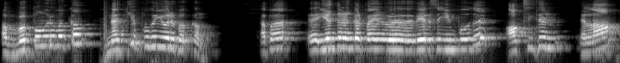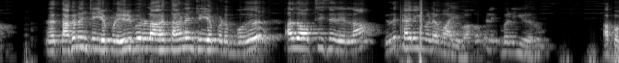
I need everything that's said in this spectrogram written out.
வெப்பம் ஒரு பக்கம் நச்சு புகை ஒரு பக்கம். அப்ப இயந்திரங்கள் பய வேலை செய்யும் போது ஆக்சிஜன் எல்லாம் தகனம் செய்யப்படும் எரிபொருளாக தகனம் செய்யப்படும் போது அது ஆக்சிஜன் எல்லாம் இது கரிமல வாயுவாக வெளி- வெளியேறும். அப்ப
